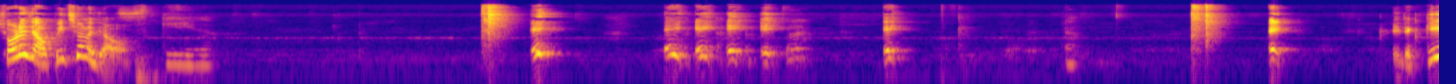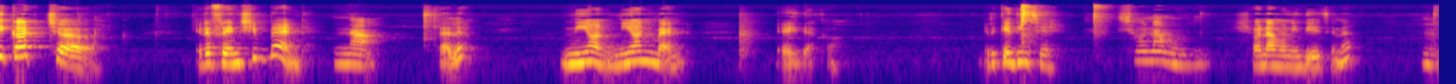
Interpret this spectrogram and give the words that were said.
সরে যাও পিছনে যাও কি এই এই এই এই এই এই এই এটা কি করছ? এটা ফ্রেন্ডশিপ ব্যান্ড না। তাহলে? নিয়ন নিয়ন ব্যান্ড এই দেখো। এটা কে দিয়েছে? সোনামণি। সোনামণি দিয়েছে না? হুম।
